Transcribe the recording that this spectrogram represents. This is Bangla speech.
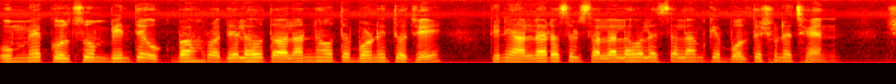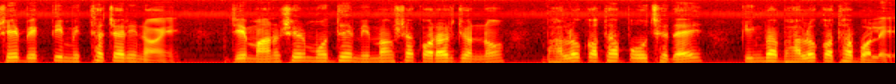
উম্মে কুলসুম বিনতে উকবাহ রদিল্লাহ তাল্লাহ্ন হতে বর্ণিত যে, তিনি আল্লাহ রসুল সাল্লাহ আলাইসাল্লামকে বলতে শুনেছেন, সে ব্যক্তি মিথ্যাচারী নয়, যে মানুষের মধ্যে মীমাংসা করার জন্য ভালো কথা পৌঁছে দেয় কিংবা ভালো কথা বলে।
